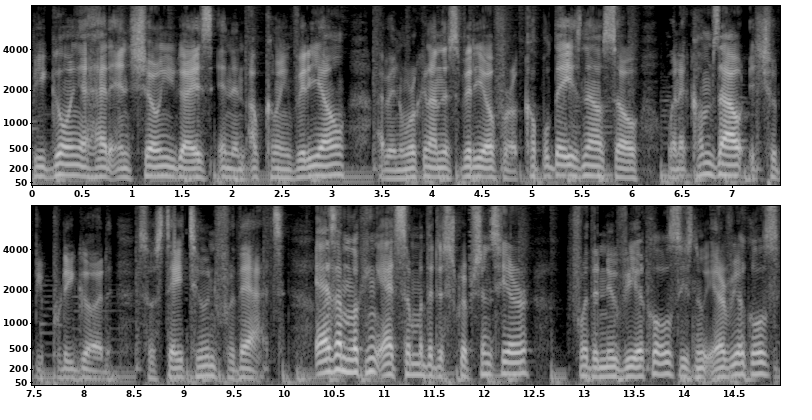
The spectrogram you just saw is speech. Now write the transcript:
be going ahead and showing you guys in an upcoming video. I've been working on this video for a couple days now, so when it comes out, it should be pretty good. So stay tuned for that. As I'm looking at some of the descriptions here for the new vehicles, these new air vehicles,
